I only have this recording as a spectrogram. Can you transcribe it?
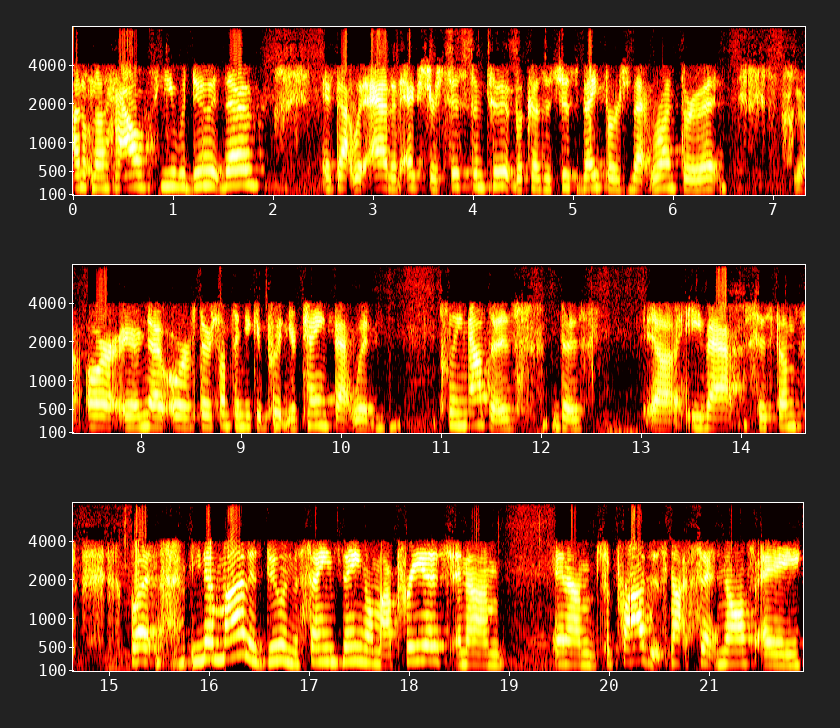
I don't know how you would do it though. If that would add an extra system to it because it's just vapors that run through it. Yeah. Or you know, or if there's something you could put in your tank that would clean out those those uh, evap systems. But you know, mine is doing the same thing on my Prius, and I'm and I'm surprised it's not setting off a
